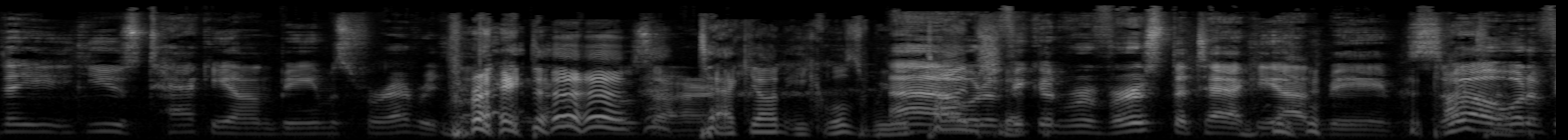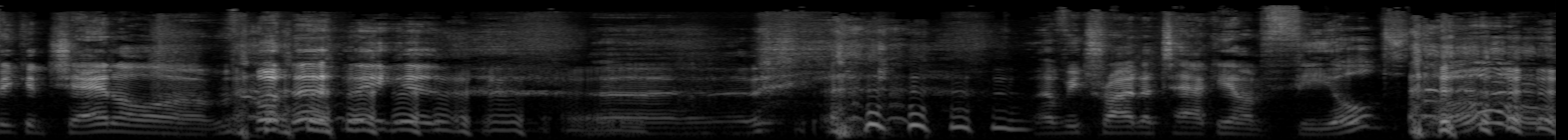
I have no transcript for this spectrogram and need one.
they use tachyon beams for everything. Right. whatever those are. Tachyon equals weird Ah, time what if shit. he could reverse the tachyon beams? Oh, travel. what if he could channel them? What if he could, uh, have we tried a tachyon field? Oh,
